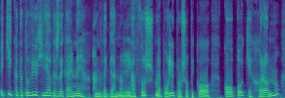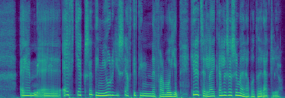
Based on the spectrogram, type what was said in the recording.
εκεί κατά το 2019 αν δεν κάνω λάθος με πολύ προσωπικό κόπο και χρόνο ε, ε, έφτιαξε, δημιούργησε αυτή την την εφαρμογή. Κύριε Τσελάη, καλή σας ημέρα από το Ηράκλειο.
